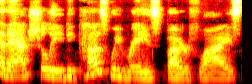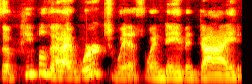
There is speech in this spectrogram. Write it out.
had actually because we raised butterflies the people that i worked with when david died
